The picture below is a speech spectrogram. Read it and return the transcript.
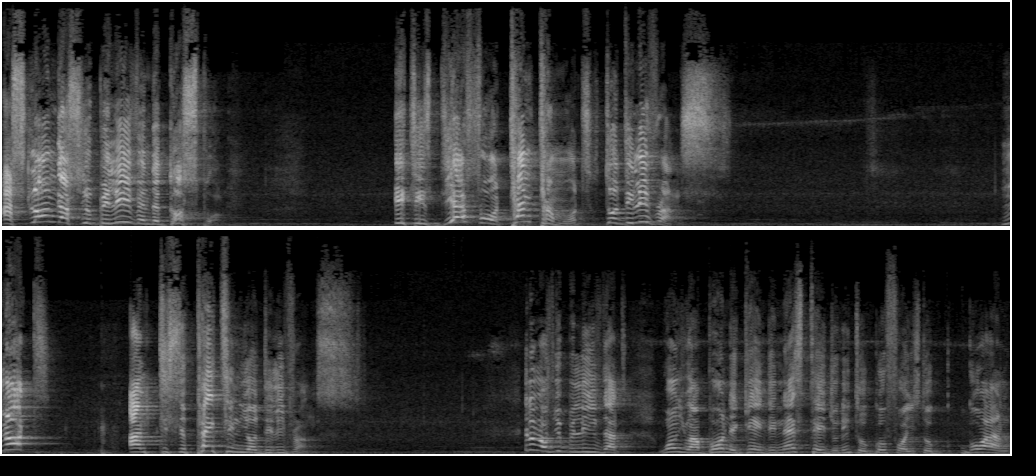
as long as you believe in the gospel, it is therefore tantamount to deliverance. Not anticipating your deliverance. A lot of you believe that when you are born again, the next stage you need to go for is to go and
